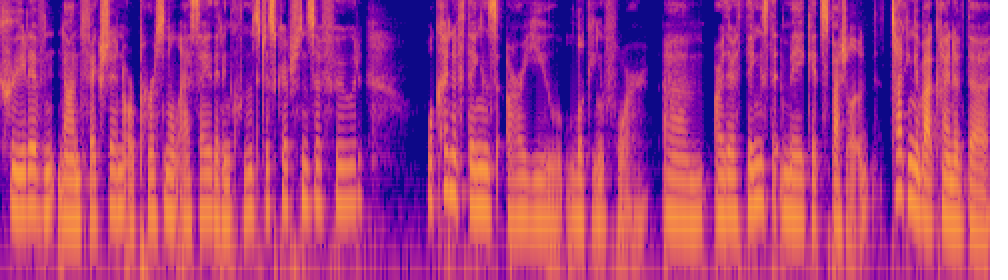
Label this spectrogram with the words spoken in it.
creative nonfiction or personal essay that includes descriptions of food, what kind of things are you looking for? Um, are there things that make it special? Talking about kind of the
